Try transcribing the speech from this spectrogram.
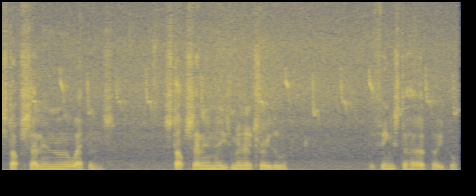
Stop selling them the weapons. Stop selling these military the, the things to hurt people.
